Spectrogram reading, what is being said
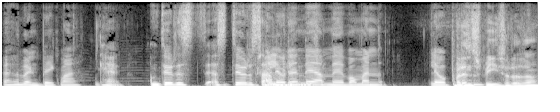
Jeg havde været en begge vej. Ja. Om det er jo det, altså det, er det Så samme. lave den der med, hvor man laver Hvordan pussen. spiser du så?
